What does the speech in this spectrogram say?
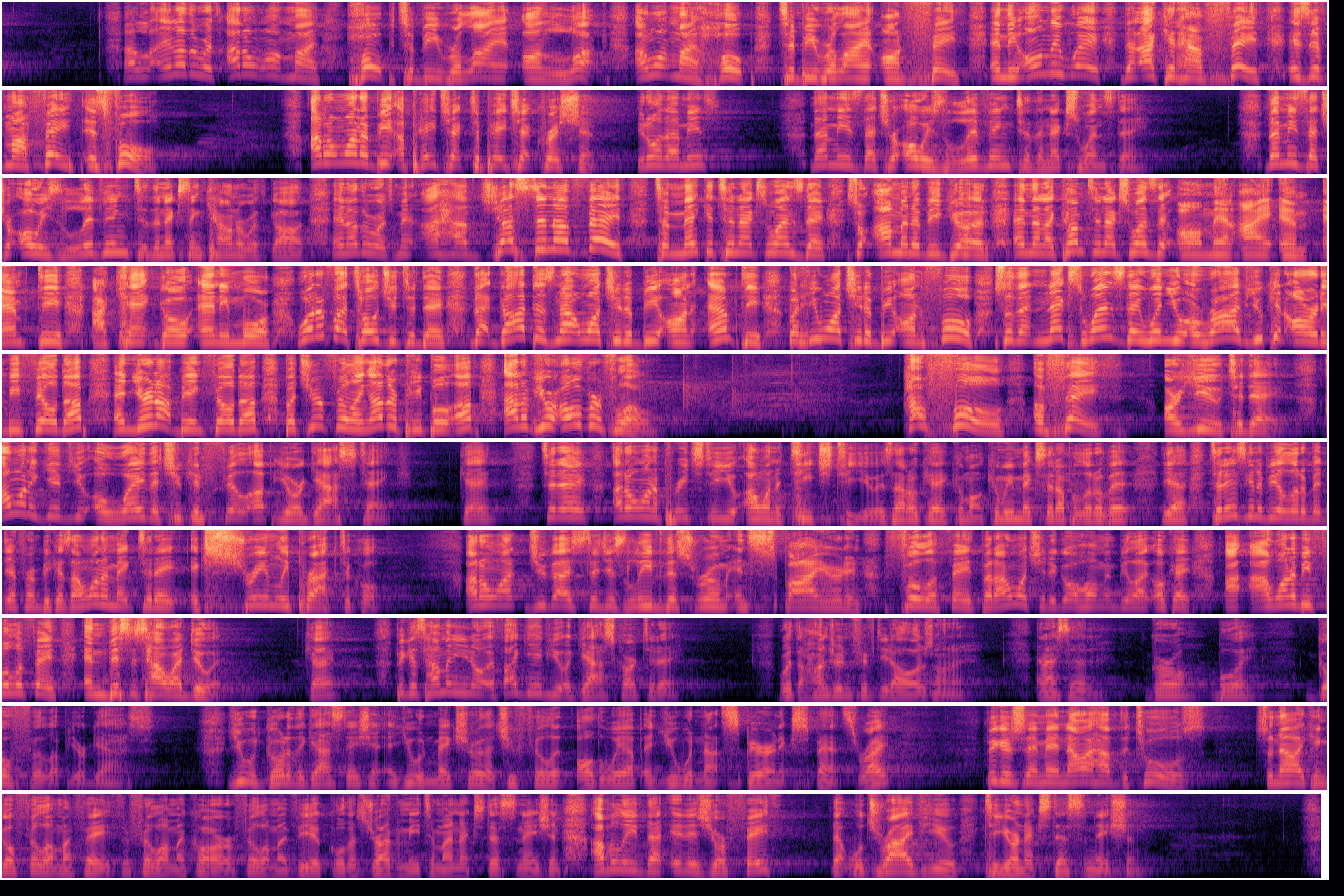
In other words, I don't want my hope to be reliant on luck. I want my hope to be reliant on faith. And the only way that I can have faith is if my faith is full. I don't want to be a paycheck to paycheck Christian. You know what that means? That means that you're always living to the next Wednesday. That means that you're always living to the next encounter with God. In other words, man, I have just enough faith to make it to next Wednesday, so I'm gonna be good. And then I come to next Wednesday, oh man, I am empty. I can't go anymore. What if I told you today that God does not want you to be on empty, but He wants you to be on full so that next Wednesday when you arrive, you can already be filled up and you're not being filled up, but you're filling other people up out of your overflow? How full of faith are you today? I want to give you a way that you can fill up your gas tank, okay? Today, I don't want to preach to you, I want to teach to you. Is that okay? Come on, can we mix it up a little bit? Yeah, today's going to be a little bit different because I want to make today extremely practical. I don't want you guys to just leave this room inspired and full of faith, but I want you to go home and be like, okay, I, I want to be full of faith, and this is how I do it. Okay? Because how many of you know if I gave you a gas card today with $150 on it, and I said, girl, boy, go fill up your gas. You would go to the gas station and you would make sure that you fill it all the way up and you would not spare an expense, right? Because you say, man, now I have the tools, so now I can go fill up my faith or fill up my car or fill up my vehicle that's driving me to my next destination. I believe that it is your faith that will drive you to your next destination.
